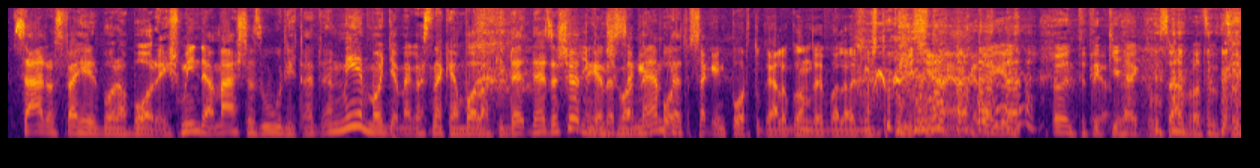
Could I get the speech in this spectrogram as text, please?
száraz fehér bor a bor, és minden más az úri. Tehát miért mondja meg azt nekem valaki? De, de ez a sörnél Igen, is van, nem? port, Tehát, szegény portugálok gondolj vele, hogy most akkor mit csinálják, Igen, öntetik ki hektószámra cuccot.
